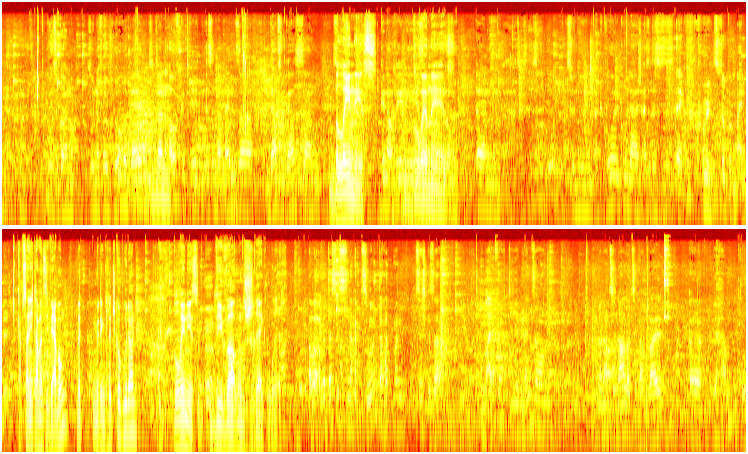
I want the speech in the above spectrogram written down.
wo sogar so eine Folkloreband dann aufgetreten ist in der Mensa und dazu gab es dann Blinis. genau Lenis Blinis. und, und, ähm, das ist so ein Kohlgulasch, also das ist äh, Kohlsuppe meinte ich. Gab es da nicht damals die Werbung mit, mit den Klitschko-Brüdern? Blinis, die waren schrecklich. Aber, aber das ist eine Aktion, da hat man sich gesagt, um einfach die Mensa internationaler zu machen, weil äh,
